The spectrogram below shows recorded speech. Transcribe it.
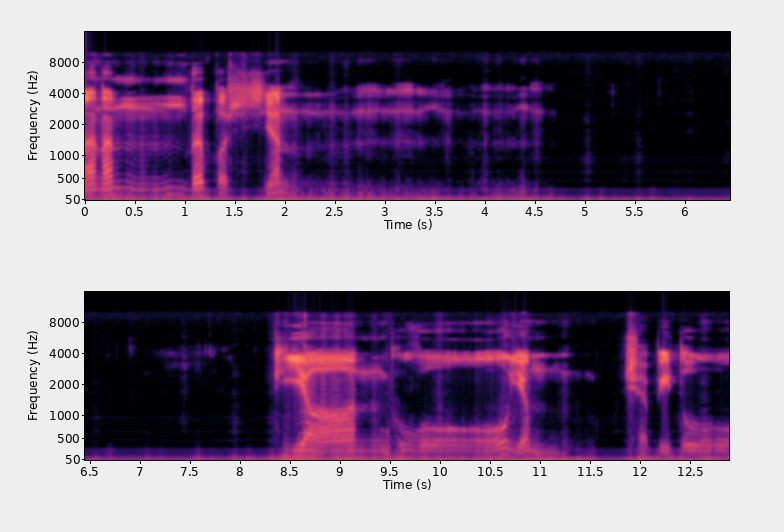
ननन्दपश्यन् कियान् भुवोऽयम् क्षपितोरुभारो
